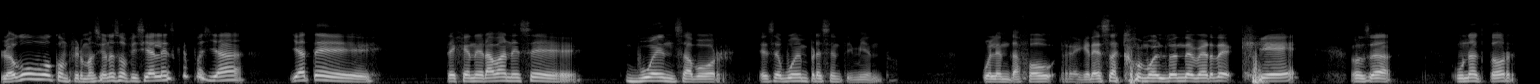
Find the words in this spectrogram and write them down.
luego hubo confirmaciones oficiales que pues ya, ya te, te generaban ese buen sabor, ese buen presentimiento. Willem Dafoe regresa como el Duende Verde, ¿qué? O sea, un actor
